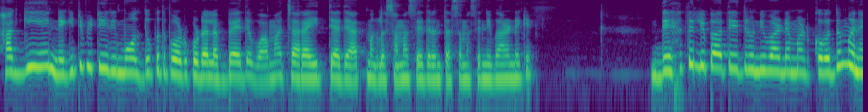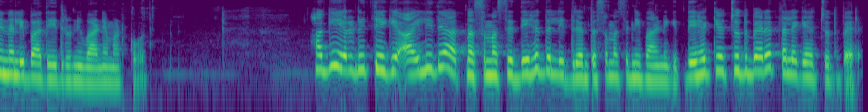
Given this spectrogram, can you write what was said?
ಹಾಗೆಯೇ ನೆಗೆಟಿವಿಟಿ ರಿಮೂವಲ್ ಧೂಪದ ಪೌಡರ್ ಕೂಡ ಲಭ್ಯ ಇದೆ, ವಾಮಾಚಾರ ಇತ್ಯಾದಿ ಆತ್ಮಗಳ ಸಮಸ್ಯೆ ಇದ್ರಂಥ ಸಮಸ್ಯೆ ನಿವಾರಣೆಗೆ. ದೇಹದಲ್ಲಿ ಬಾಧೆ ಇದ್ದರೂ ನಿವಾರಣೆ ಮಾಡ್ಕೋಬೋದು, ಮನೆಯಲ್ಲಿ ಬಾಧೆ ಇದ್ದರೂ ನಿವಾರಣೆ ಮಾಡ್ಕೋಬೋದು. ಹಾಗೆ ಎರಡು ರೀತಿಯಾಗಿ ಆಯಿಲ್ ಇದೆ, ಆತ್ಮ ಸಮಸ್ಯೆ ದೇಹದಲ್ಲಿದ್ದರೆ ಅಂತ ಸಮಸ್ಯೆ ನಿವಾರಣೆಗೆ. ದೇಹಕ್ಕೆ ಹಚ್ಚೋದು ಬೇರೆ, ತಲೆಗೆ ಹಚ್ಚೋದು ಬೇರೆ.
